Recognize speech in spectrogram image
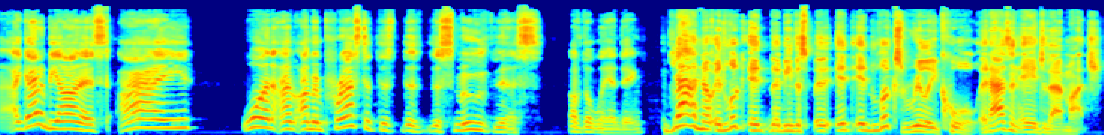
I got to be honest. I one, I'm I'm impressed at the, the the smoothness of the landing. Yeah, no, it look it. I mean, this it it looks really cool. It hasn't aged that much.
